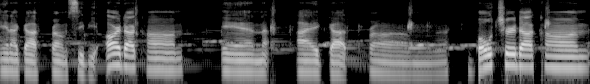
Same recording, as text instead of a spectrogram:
and I got from CBR.com and I got from vulture.com.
